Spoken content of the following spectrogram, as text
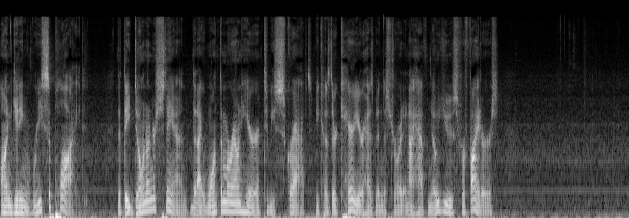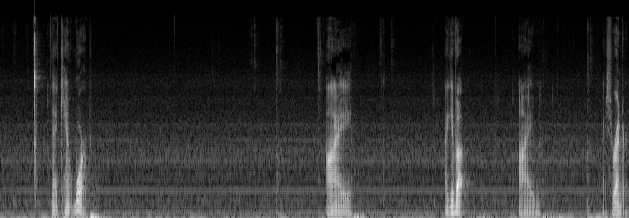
on getting resupplied that they don't understand that I want them around here to be scrapped because their carrier has been destroyed and I have no use for fighters that can't warp. I I give up. I'm I surrender.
